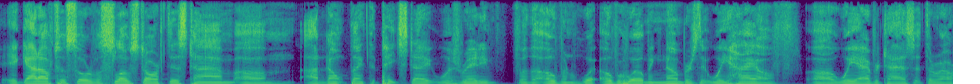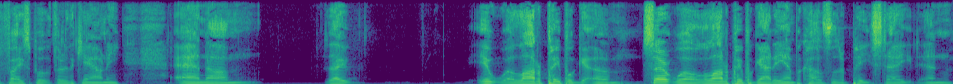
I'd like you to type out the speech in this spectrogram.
It got off to a sort of a slow start this time. Um, I don't think that Peach State was ready for the over, overwhelming numbers that we have. Uh, we advertised it through our Facebook, through the county, and um, they it a lot of people um, well a lot of people got in because of the Peach State and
